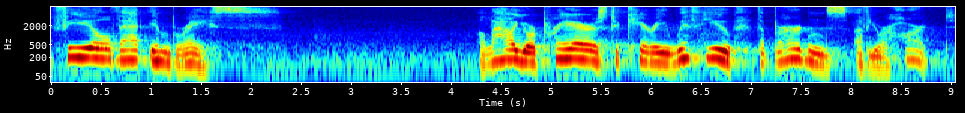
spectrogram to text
Feel that embrace. Allow your prayers to carry with you the burdens of your heart.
